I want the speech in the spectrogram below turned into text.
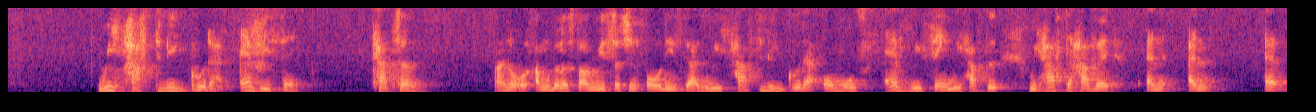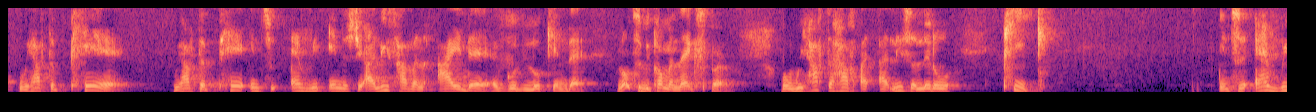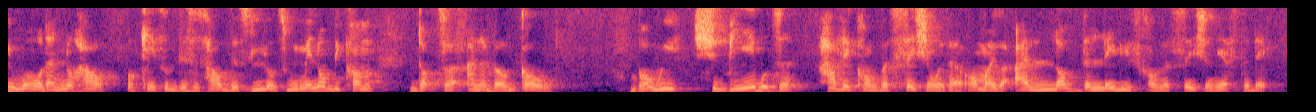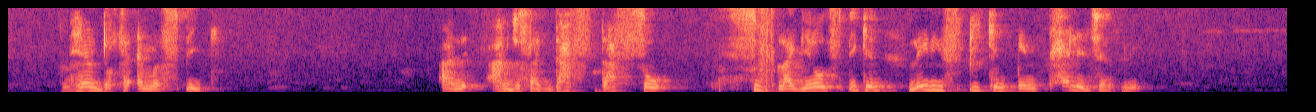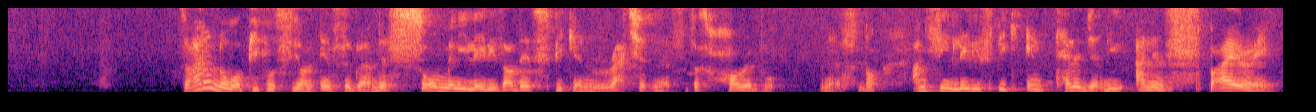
We have to be good at everything. Kattan, I know I'm to start researching all these guys. We have to be good at almost everything. We have to we have to have a an an a, we have to peer. We have to peer into every industry. At least have an eye there, a good look in there. Not to become an expert, but we have to have a, at least a little peek into every world and know how. Okay, so this is how this looks. We may not become Dr. Annabelle Gold. But we should be able to have a conversation with her. Oh my God, I loved the lady's conversation yesterday. I'm hearing Dr. Emma speak. And I'm just like, that's that's so, so like, you know, speaking, ladies speaking intelligently. So I don't know what people see on Instagram. There's so many ladies out there speaking ratchetness, just horrible. Yes, but I'm seeing ladies speak intelligently and inspiring,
